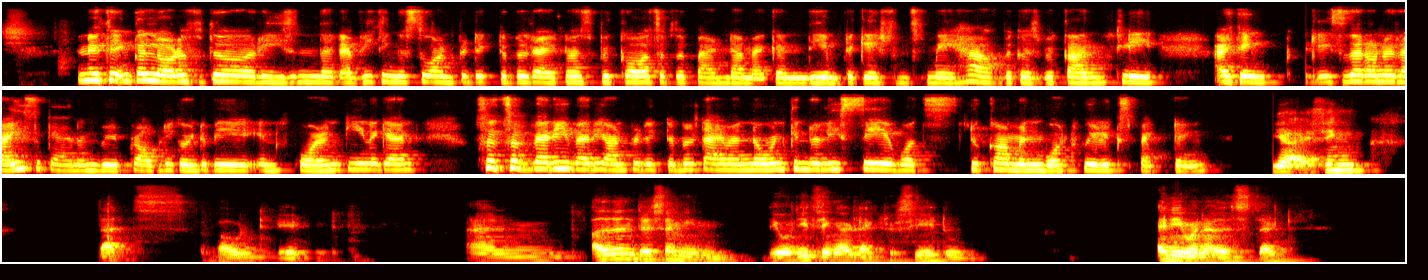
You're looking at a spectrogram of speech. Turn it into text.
And I think a lot of the reason that everything is so unpredictable right now is because of the pandemic and the implications may have. Because we're currently, I think, cases are on a rise again, and we're probably going to be in quarantine again. So it's a very, very unpredictable time, and no one can really say what's to come and what we're expecting. yeah, I think that's about it. And other than this, I mean, the only thing I'd like to say to anyone else that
